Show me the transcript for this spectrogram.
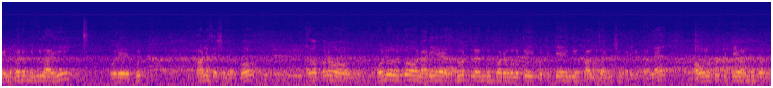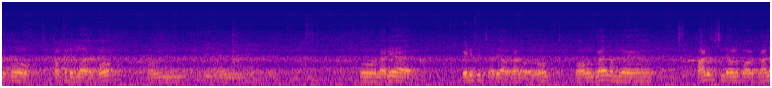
ரெண்டு பேரும் மிங்கிள் ஆகி ஒரு குட் கான்வர்சேஷன் இருக்கும். அதுக்கப்புறம் பொண்ணுங்களுக்கும் நிறைய தூரத்துலேருந்து போகிறவங்களுக்கு இப்போ கிட்டே எங்கேயும் காலேஜ் அட்மிஷன் கிடைக்கிறதால அவங்களுக்கும் கிட்டே வந்து போகிறதுக்கும் கம்ஃபர்டபுளாக இருக்கும். Um, இப்போது நிறைய பெனிஃபிட்ஸ் நிறைய அதனால் வரும். இப்போ அவங்களுக்காக நம்ம கான்வர்சேஷன் டெவலப் ஆகிறதுனால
